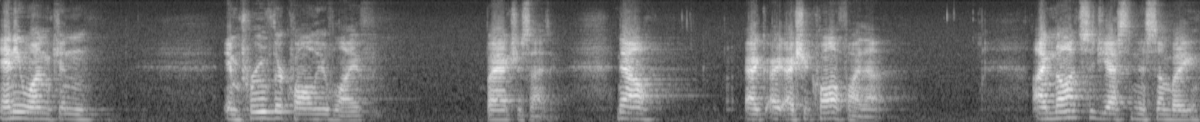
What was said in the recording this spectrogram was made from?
Anyone can improve their quality of life by exercising. Now, I, I, I should qualify that. I'm not suggesting to somebody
